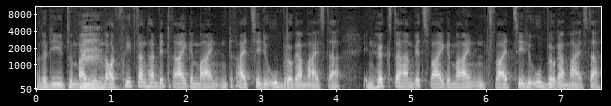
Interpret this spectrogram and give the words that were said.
Also die zum Beispiel hm. in Nordfriesland haben wir drei Gemeinden, drei CDU-Bürgermeister. In Höxter haben wir zwei Gemeinden, zwei CDU-Bürgermeister.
